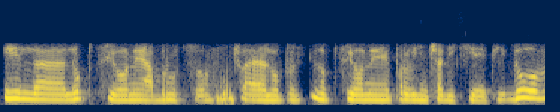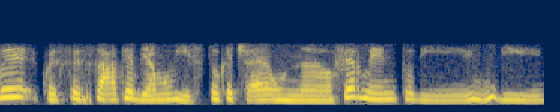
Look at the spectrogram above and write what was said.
il, l'opzione Abruzzo, cioè l'opzione provincia di Chieti, dove quest'estate abbiamo visto che c'è un fermento di, di,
